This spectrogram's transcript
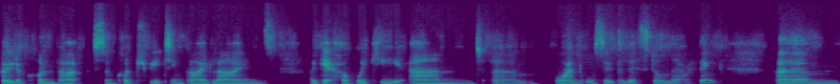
code of conduct, some contributing guidelines, a GitHub wiki, and um, oh, and also the list on there, I think. Um,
